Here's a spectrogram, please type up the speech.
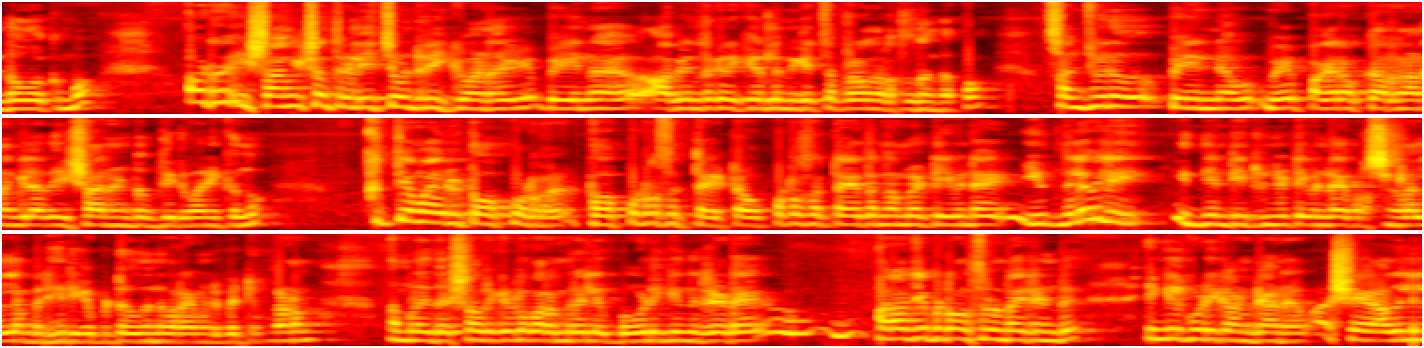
ഉണ്ടോ നോക്കുമ്പോൾ അവിടെ ഇഷാങ് കിഷൻ തെളിയിച്ചുകൊണ്ടിരിക്കുകയാണ് പിന്നെ ആഭ്യന്തര ക്രിക്കറ്റിൽ മികച്ച പ്രകടനം നടത്തുന്നുണ്ട്. അപ്പം സഞ്ജുവിന് പിന്നെ പകരക്കാരനാണെങ്കിൽ അത് ഇഷാൻ ഉണ്ടെന്ന് തീരുമാനിക്കുന്നു. കൃത്യമായ ഒരു ടോപ്പ് ഓർഡർ ടോപ്പ് ഓർഡർ സെറ്റായി ടോപ്പ് ഓർഡർ സെറ്റായി തന്നെ നമ്മുടെ ടീമിന്റെ ഈ നിലവിൽ ഇന്ത്യൻ ടി ട്വന്റി ടീമിന്റെ പ്രശ്നങ്ങളെല്ലാം പരിഹരിക്കപ്പെട്ടു എന്ന് പറയാൻ വേണ്ടി പറ്റും. കാരണം നമ്മൾ ദക്ഷിണാഫ്രിക്കയുടെ പരമ്പരയിൽ ബൗളിംഗ് ഇന്ത്യയുടെ പരാജയപ്പെട്ട മത്സരം ഉണ്ടായിട്ടുണ്ട്. എങ്കിൽ കൂടി കണ്ടാണ്. പക്ഷേ അതിൽ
